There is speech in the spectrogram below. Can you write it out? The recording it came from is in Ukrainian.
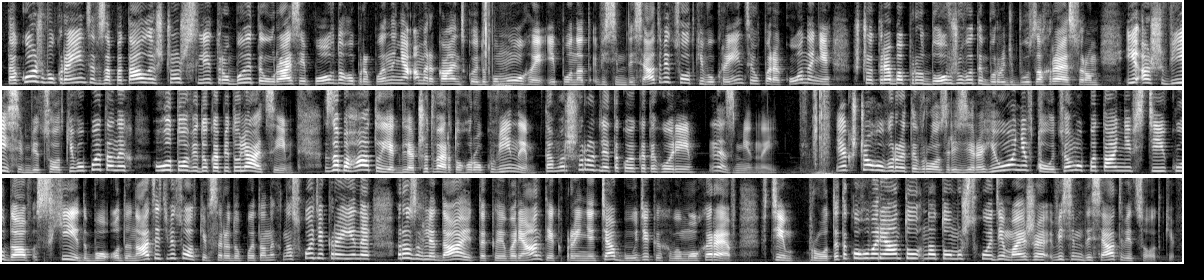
Також в українців запитали, що ж слід робити у разі повного припинення американської допомоги, і понад 80% українців переконані, що треба продовжувати боротьбу з агресором. І аж 8% опитаних готові до капітуляції. Забагато як для четвертого року війни. Та маршрут для такої категорії незмінний. Якщо говорити в розрізі регіонів, то у цьому питанні в стійку дав схід, бо 11% серед опитаних на сході країни розглядають такий варіант як прийняття будь-яких вимог РФ. Втім, проти такого варіанту на тому ж сході майже 80%.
